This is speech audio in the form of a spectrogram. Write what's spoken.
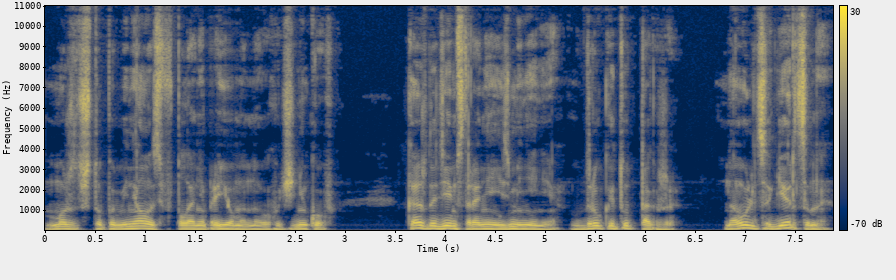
может, что поменялось в плане приема новых учеников. Каждый день в стране изменения, вдруг и тут так же. На улице Герцена,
